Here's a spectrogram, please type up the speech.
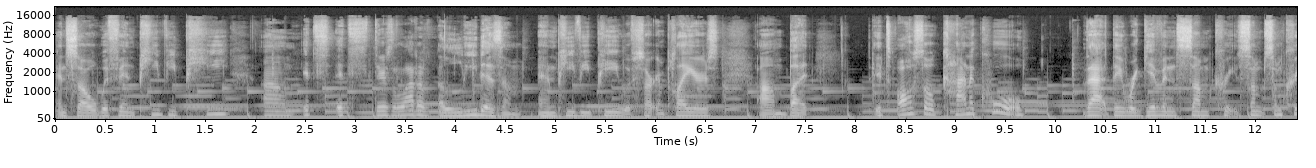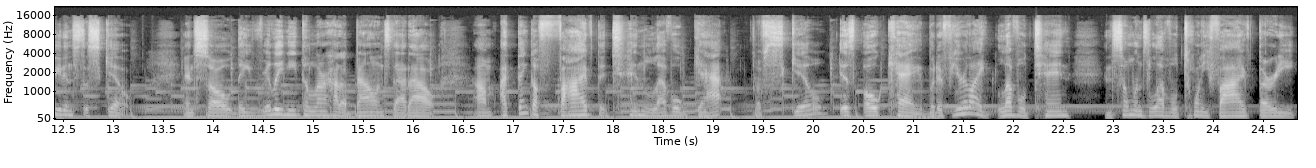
And so within PvP, um, it's it's there's a lot of elitism in PvP with certain players, um, but it's also kind of cool that they were given some cre- some some credence to skill. And so they really need to learn how to balance that out. Um, i think a 5 to 10 level gap of skill is okay but if you're like level 10 and someone's level 25 30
